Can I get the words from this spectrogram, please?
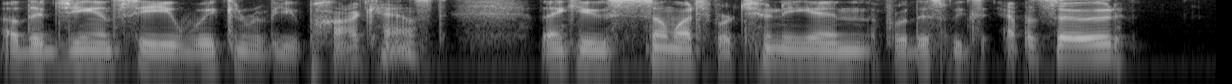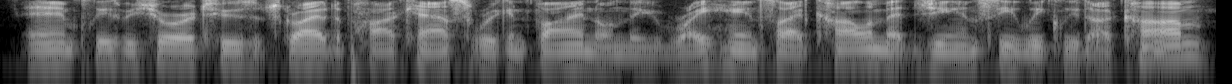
of the GNC Week in Review podcast. Thank you so much for tuning in for this week's episode. And please be sure to subscribe to podcasts where you can find on the right hand side column at gncweekly.com,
